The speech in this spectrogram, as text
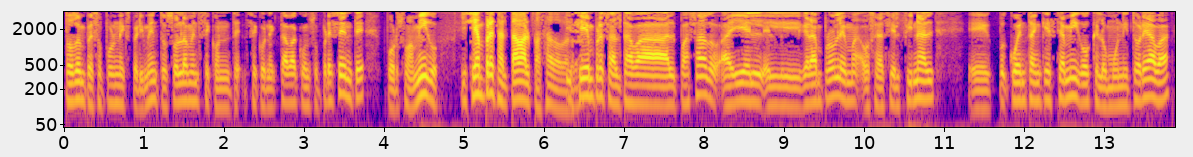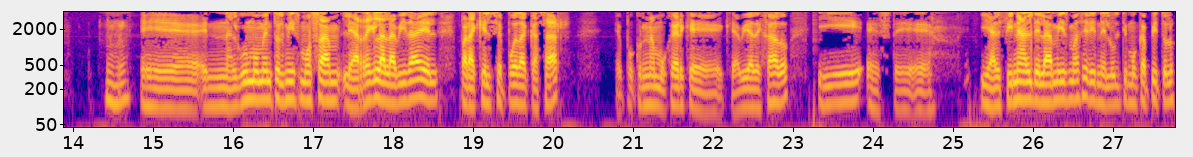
todo empezó por un experimento. Solamente se, conte- se conectaba con su presente por su amigo. Y siempre saltaba al pasado, ¿verdad? Y siempre saltaba al pasado. Ahí el, el gran problema, o sea, si el final eh, cuentan que este amigo que lo monitoreaba, eh, en algún momento el mismo Sam le arregla la vida a él para que él se pueda casar eh, con una mujer que, que había dejado. Y este y al final de la misma serie en el último capítulo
